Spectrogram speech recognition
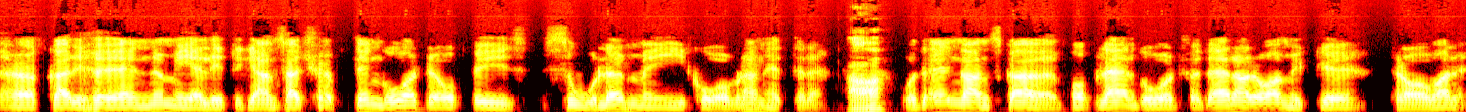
ökade det ännu mer lite grann. Så jag köpte en gård uppe i Solum i Kovlan hette det. Ja. Och det är en ganska populär gård för där har det varit mycket travare.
